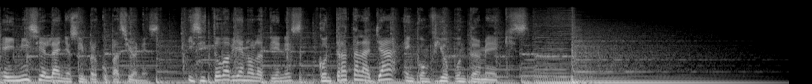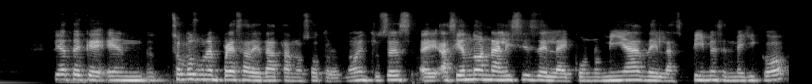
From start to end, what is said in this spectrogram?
e inicia el año sin preocupaciones. Y si todavía no la tienes, contrátala ya en confío.mx. Fíjate que somos una empresa de data nosotros, ¿no? Entonces, eh, haciendo análisis de la economía de las pymes en México,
